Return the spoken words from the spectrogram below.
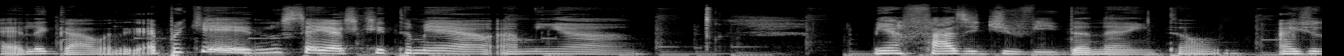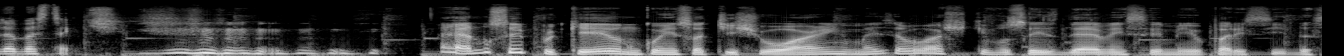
é legal, é legal. É porque, não sei, acho que também é a, minha minha fase de vida, né? Então, ajuda bastante. é, não sei porquê, eu não conheço a Tish Warren, mas eu acho que vocês devem ser meio parecidas.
